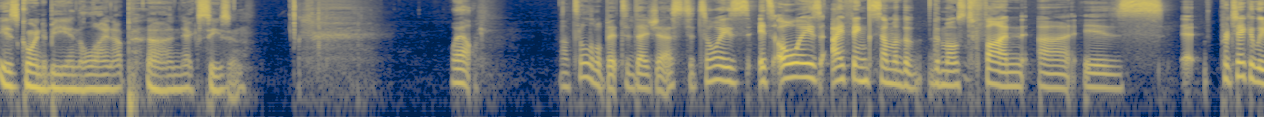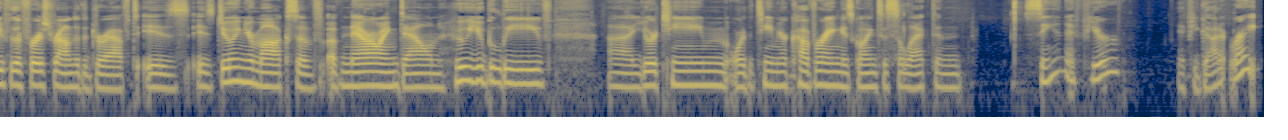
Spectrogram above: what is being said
is going to be in the lineup uh, next season. Well, that's a little bit to digest. It's always, it's always. I think some of the the most fun uh, is, particularly for the first round of the draft, is is doing your mocks of of narrowing down who you believe uh, your team or the team you're covering is going to select, and seeing if you're if you got it right.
